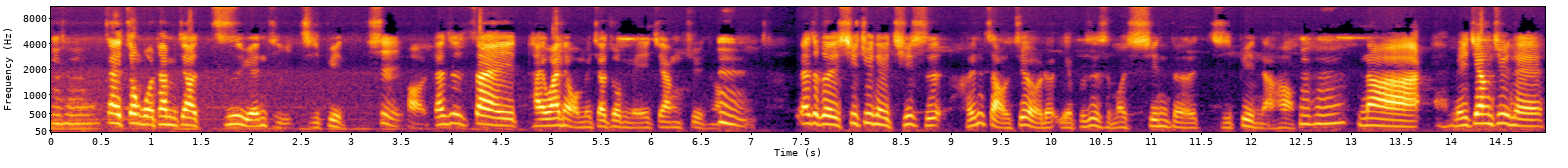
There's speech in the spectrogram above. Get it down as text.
嗯哼，在中国他们叫支原体疾病。是。哦，但是在台湾呢，我们叫做霉浆菌。嗯。那这个细菌呢，其实。很早就有的，也不是什么新的疾病了哈。嗯哼。那梅将军呢？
